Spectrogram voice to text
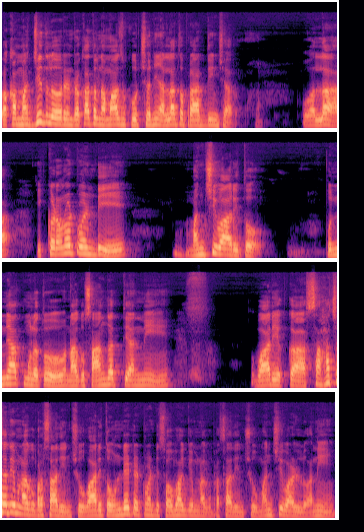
ఒక మస్జిద్లో రెండు రకాల నమాజు కూర్చొని అల్లాతో ప్రార్థించారు. వల్ల ఇక్కడ ఉన్నటువంటి మంచివారితో పుణ్యాత్ములతో నాకు సాంగత్యాన్ని వారి యొక్క సహచర్యం నాకు ప్రసాదించు వారితో ఉండేటటువంటి సౌభాగ్యం నాకు ప్రసాదించు మంచి వాళ్ళు అని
